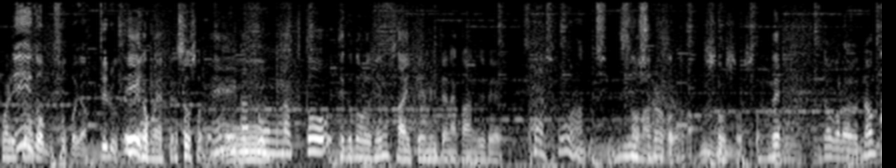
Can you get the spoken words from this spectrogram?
割と映画もそうかやってるんだ、ね、映画もやってる。そうそう。映画と音楽とテクノロジーの祭典みたいな感じで。そうそうなんだ全然知らなかった。そうそうそう。でだからなんか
